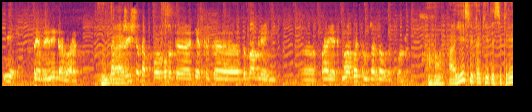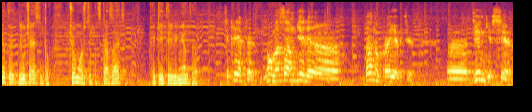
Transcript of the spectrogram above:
и приобрели товары. Мгм. Но А- также еще там будут э, несколько добавлений э, в проект, но об этом тогда уже позже. Ага. А есть ли какие-то секреты для участников? Что можете подсказать? Какие-то элементы? Секреты. Ну, на самом деле, в данном проекте э, деньги все,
